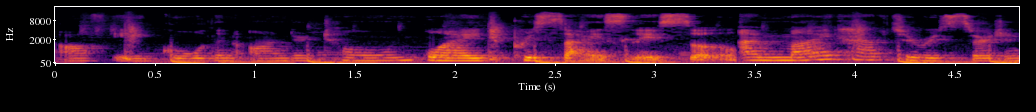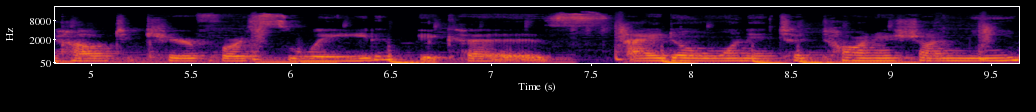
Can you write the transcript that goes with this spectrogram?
of a golden undertone quite precisely. So I might have to research on how to care for suede because because I don't want it to tarnish on me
